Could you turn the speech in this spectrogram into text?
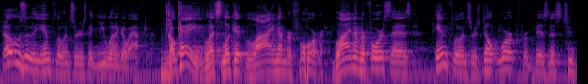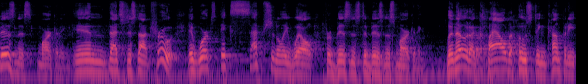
Those are the influencers that you want to go after. Okay let's look at lie number four. Lie number four says influencers don't work for business to business marketing. And that's just not true. It works exceptionally well for business to business marketing Linode a cloud hosting company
